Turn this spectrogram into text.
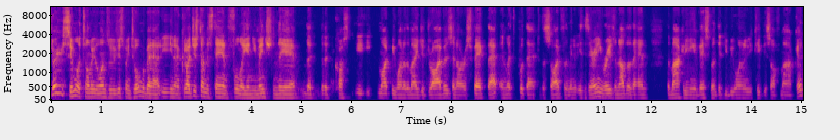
Very similar, Tommy, the ones we've just been talking about. You know, could I just understand fully? And you mentioned there that that cost might be one of the major drivers, and I respect that. And let's put that to the side for the minute. Is there any reason other than the marketing investment that you'd be wanting to keep this off market?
